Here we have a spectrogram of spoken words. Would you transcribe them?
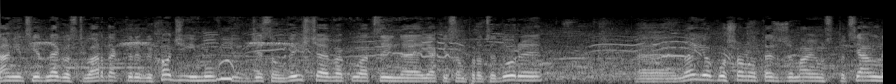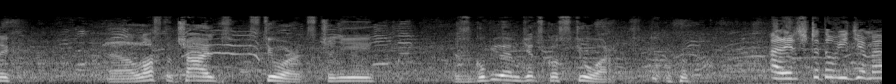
taniec jednego stewarda, który wychodzi i mówi, gdzie są wyjścia ewakuacyjne, jakie są procedury. E, No i ogłoszono też, że mają specjalnych e, Lost a Child Stewards, czyli zgubiłem dziecko steward. Ale jeszcze tu widzimy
